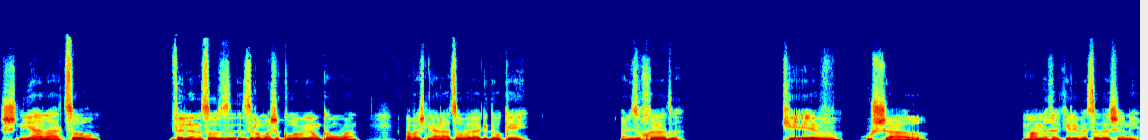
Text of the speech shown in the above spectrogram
שנייה לעצור ולנסות, זה, זה לא מה שקורה ביום כמובן, אבל שנייה לעצור ולהגיד אוקיי, אני זוכר את זה. כאב הוא שער. מה מחכה לי בצד השני?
